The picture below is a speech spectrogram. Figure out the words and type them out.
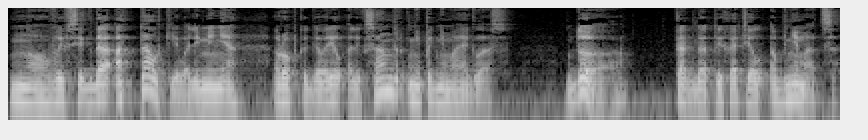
Но вы всегда отталкивали меня, робко говорил Александр, не поднимая глаз. Да, когда ты хотел обниматься.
